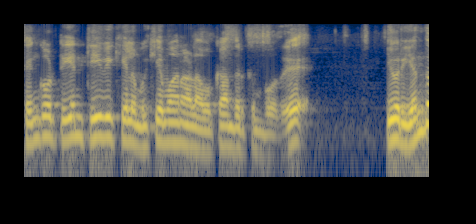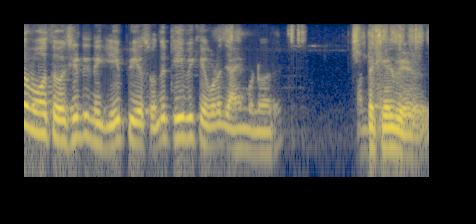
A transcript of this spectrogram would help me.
செங்கோட்டையன் டிவி கேல முக்கியமான ஆளா உட்கார்ந்துருக்கும் போது இவர் எந்த முகத்தை வச்சுட்டு இன்னைக்கு இபிஎஸ் வந்து டிவிக்கே கூட ஜாயின் பண்ணுவாரு? அந்த கேள்வி எழுது.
